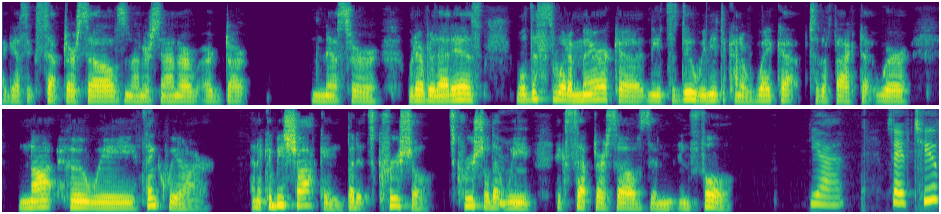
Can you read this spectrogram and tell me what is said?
I guess, accept ourselves and understand our, our darkness or whatever that is. Well, this is what America needs to do. We need to kind of wake up to the fact that we're not who we think we are and it can be shocking, but it's crucial. It's crucial that mm-hmm. we accept ourselves in, in full. Yeah. So I have two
